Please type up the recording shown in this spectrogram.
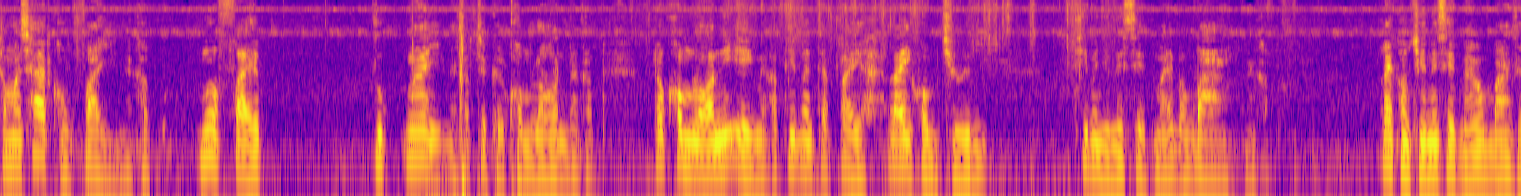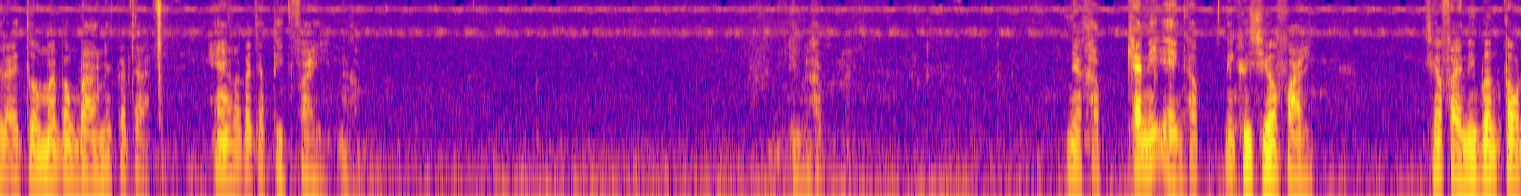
ธรรมชาติของไฟนะครับ เมื่อไฟลุกไหม้นะครับ จะเกิดความร้อนนะครับ แล้วความร้อนนี้เองนะครับ ที่มันจะไปไล่ความชื้น ที่มันอยู่ในเศษไม้บางๆนะครับไล่ความชื้นในเศษไม้บางๆเสร็จแล้วไอ้ตัวไม้บางๆนี่ก็จะแห้งแล้วก็จะติดไฟนะครับเห็นไหมครับเนี่ยครับแค่นี้เองครับนี่คือเชื้อไฟ เชื้อไฟในเบื้องต้น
